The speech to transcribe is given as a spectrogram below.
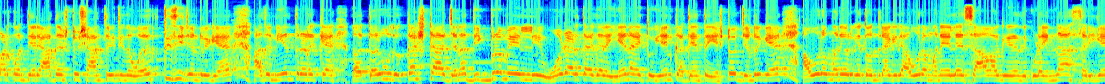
ಮಾಡ್ಕೊತಾರೆ ಆದಷ್ಟು ಶಾಂತ ರೀತಿಯಿಂದ ವರ್ತಿಸಿ ಜನರಿಗೆ. ಅದ್ರ ನಿಯಂತ್ರಣಕ್ಕೆ ತರುವುದು ಕಷ್ಟ. ಜನ ದಿಗ್ಭ್ರಮೆಯಲ್ಲಿ ಓಡಾಡ್ತಾ ಇದ್ದಾರೆ ಏನಾಯ್ತು? ಏನ್ ಕತೆ ಅಂತ ಎಷ್ಟೋ ಜನರಿಗೆ ಅವರ ಮನೆಯವರಿಗೆ ತೊಂದರೆ ಆಗಿದೆ. ಅವರ ಮನೆಯಲ್ಲೇ ಸಾವಾಗಿದೆ ಕೂಡ ಇನ್ನ ಸರಿಗೆ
